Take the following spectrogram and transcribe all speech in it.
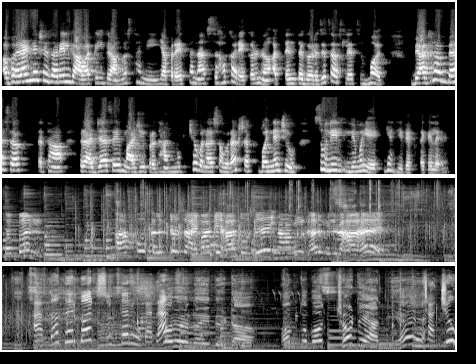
अभयारण्य शेजारील गावातील ग्रामस्थांनी या प्रयत्नांना सहकार्य करणं अत्यंत गरजेचं असल्याचं मत व्याघ्र अभ्यासक तथा राज्याचे माजी प्रधान मुख्य वन संरक्षक वन्यजीव सुनील लिमये यांनी व्यक्त बब्बन आपको कलेक्टर साहिबा के हाथों से इनामी घर मिल रहा है। आपका घर बहुत सुंदर होगा ना अरे नहीं बेटा हम तो बहुत छोटे आदमी हैं। चाचू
